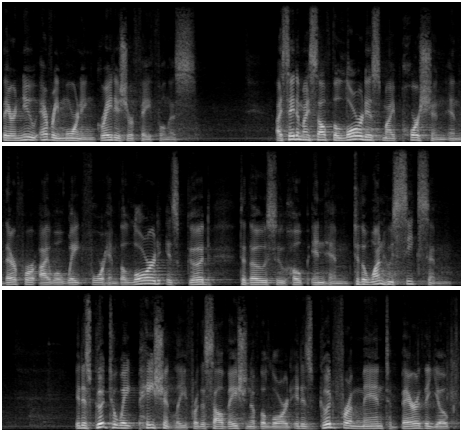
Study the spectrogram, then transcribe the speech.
They are new every morning. Great is your faithfulness. I say to myself, The Lord is my portion, and therefore I will wait for him. The Lord is good to those who hope in him, to the one who seeks him. It is good to wait patiently for the salvation of the Lord. It is good for a man to bear the yoke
